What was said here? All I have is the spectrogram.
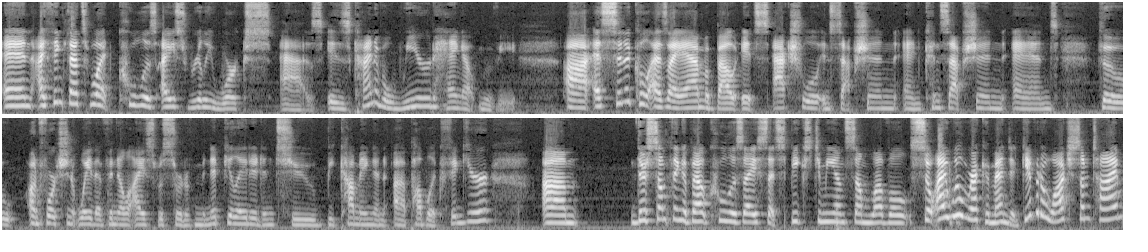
And I think that's what Cool as Ice really works as, is kind of a weird hangout movie. Uh, as cynical as I am about its actual inception and conception and the unfortunate way that Vanilla Ice was sort of manipulated into becoming an, a public figure, um, there's something about Cool as Ice that speaks to me on some level, so I will recommend it. Give it a watch sometime,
